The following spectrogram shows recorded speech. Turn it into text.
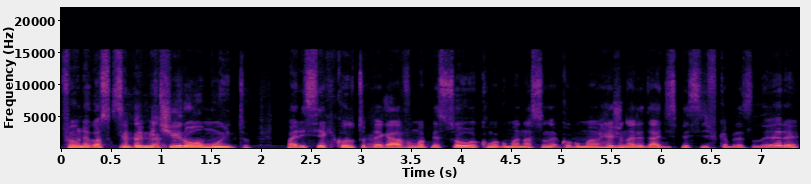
Foi um negócio que sempre me tirou muito. Parecia que quando tu pegava uma pessoa com alguma, nacional, com alguma regionalidade específica brasileira,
